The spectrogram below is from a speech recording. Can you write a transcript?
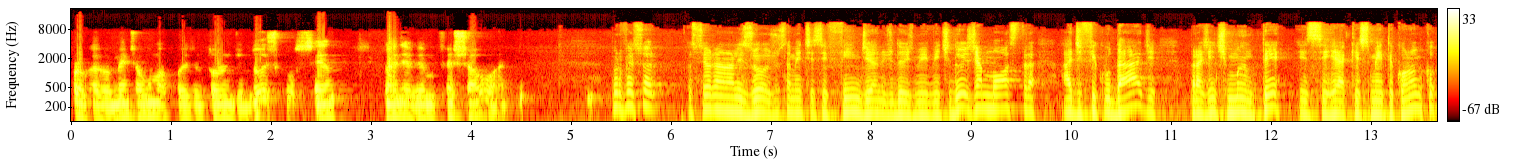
provavelmente alguma coisa em torno de 2% nós devemos fechar o ano. Professor, o senhor analisou justamente esse fim de ano de 2022, já mostra a dificuldade para a gente manter esse reaquecimento econômico.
